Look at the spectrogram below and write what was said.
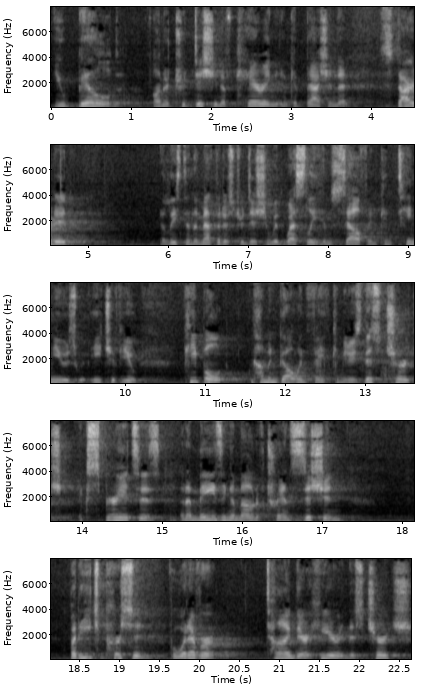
You build on a tradition of caring and compassion that started, at least in the Methodist tradition, with Wesley himself and continues with each of you. People come and go in faith communities. This church experiences an amazing amount of transition, but each person, for whatever time they're here in this church,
